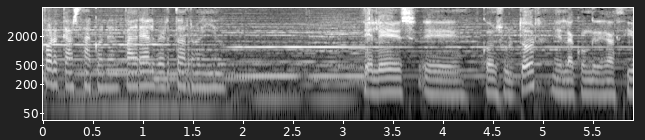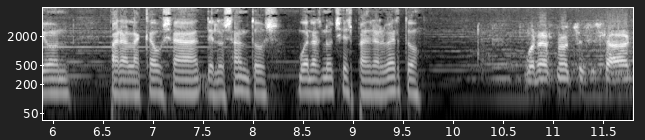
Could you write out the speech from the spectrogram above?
Por casa con el padre Alberto Arroyo. Él es eh, consultor en la Congregación para la Causa de los Santos. Buenas noches, padre Alberto. Buenas noches, Isaac.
